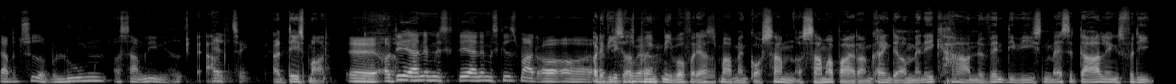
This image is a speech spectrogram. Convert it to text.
der betyder volumen og sammenlignelighed ja. alting. Og det er smart. Øh, og det er nemlig, det er nemlig skidesmart. Og, og, og det viser det også pointen i, hvorfor det er så smart, at man går sammen og samarbejder omkring det, og man ikke har nødvendigvis en masse darlings, fordi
